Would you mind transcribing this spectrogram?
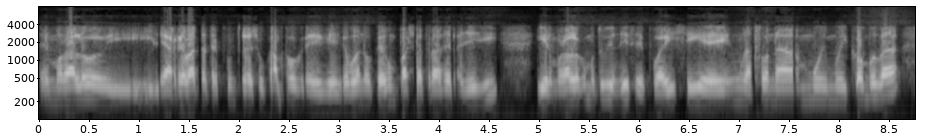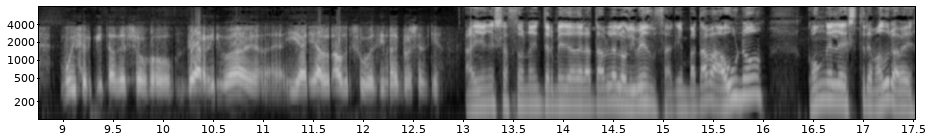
el Moralo y, le arrebata tres puntos de su campo, que, bueno, que es un paso atrás de la Yeji y el Moralo, como tú bien dices, pues ahí sigue en una zona muy, muy cómoda, muy cerquita de eso de arriba eh, y ahí al lado de su vecino de presencia. Ahí en esa zona intermedia de la tabla el Olivenza, que empataba a uno con el Extremadura B.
